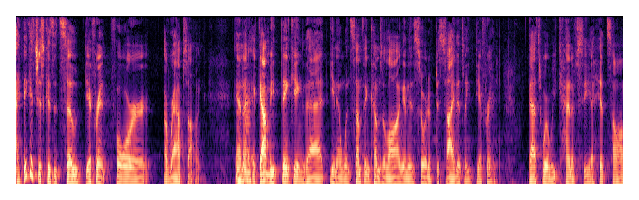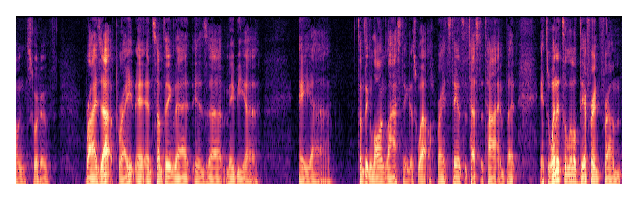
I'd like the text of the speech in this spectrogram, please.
I think it's just because it's so different for a rap song. And mm-hmm. it got me thinking that, you know, when something comes along and is sort of decidedly different, that's where we kind of see a hit song sort of rise up, right? And, and something that is uh, maybe a, a uh, something long lasting as well, right? Stands the test of time. But it's when it's a little different from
